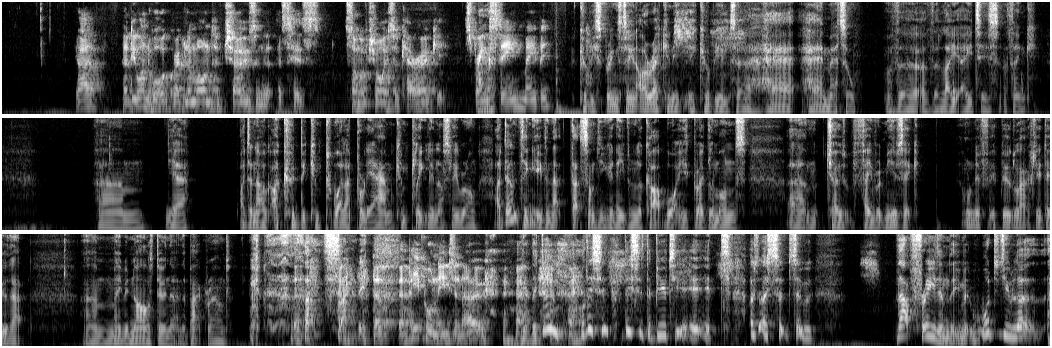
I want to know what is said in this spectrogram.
yeah, I do wonder what would Greg LeMond have chosen as his song of choice of karaoke? Springsteen, maybe. It could be Springsteen. I reckon he, he could be into hair hair metal of the of the late eighties. I think. Um, yeah, I don't know. I could be comp- well. I probably am completely and utterly wrong. I don't think even that that's something you can even look up. What is Greg LeMond's um, chose favorite music? I wonder if, if Google actually do that. Um, maybe Niall's doing that in the background. Sorry. The, the people need to know. Yeah, they do. Well, this is this is the beauty. It, it I, I, so, so that freedom that you. What did you learn?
